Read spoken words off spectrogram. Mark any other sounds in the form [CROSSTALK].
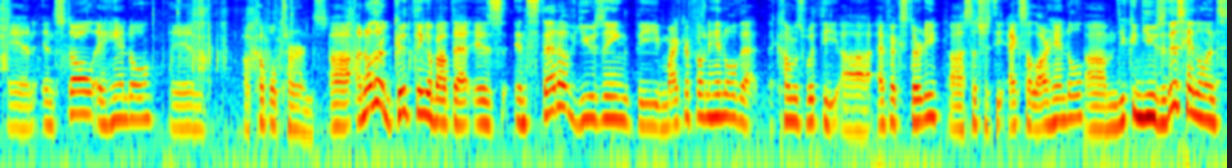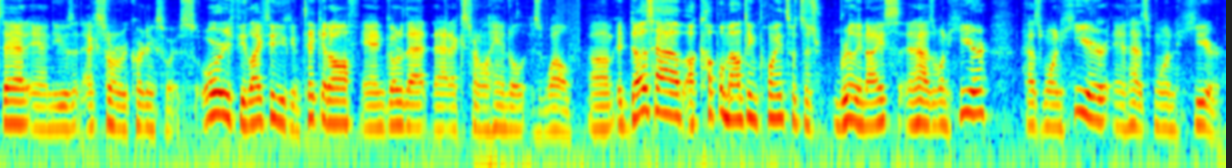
and install a handle in a couple turns. Uh, another good thing about that is instead of using the microphone handle that comes with the uh, FX30, uh, such as the XLR handle, um, you can use this handle instead and use an external recording source. Or if you like to, you can take it off and go to that, that external handle as well. Um, it does have a couple mounting points, which is really nice. It has one here, has one here, and has one here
